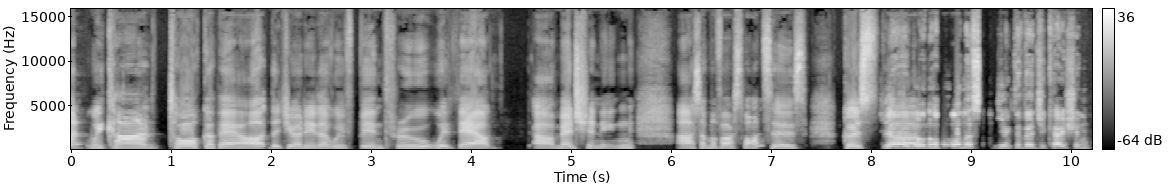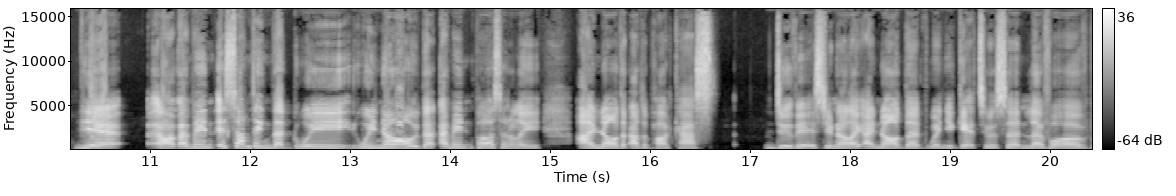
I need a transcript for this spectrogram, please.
can't we can't talk about the journey that we've been through without uh, mentioning uh, some of our sponsors because Yeah, and on, the, on the subject of education, Yeah. Um, I mean, it's something that we we know that. I mean, personally, I know that other podcasts do this. You know, like I know that when you get to a certain level of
